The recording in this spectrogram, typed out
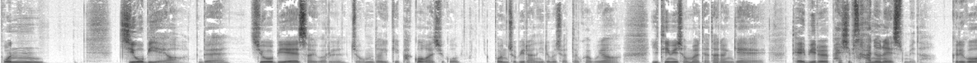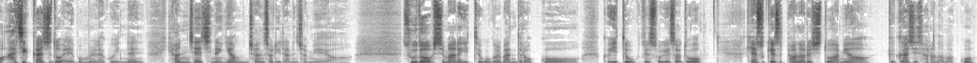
본 지오비예요. 근데 지오비에서 이거를 조금 더 이렇게 바꿔가지고 본조비라는 이름을 지었다고 하고요. 이 팀이 정말 대단한 게 데뷔를 84년에 했습니다. 그리고 아직까지도 앨범을 내고 있는 현재 진행형 전설이라는 점이에요. 수도 없이 많은 히트곡을 만들었고 그 히트곡들 속에서도 계속해서 변화를 시도하며 끝까지 살아남았고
